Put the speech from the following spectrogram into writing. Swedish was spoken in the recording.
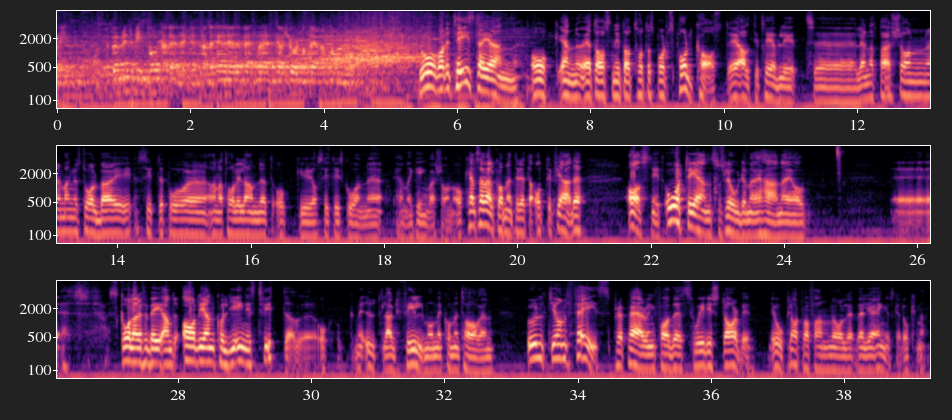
vis. Du behöver inte misstolka det längre, för det här är den bästa häst jag har kört och tränat någon gång. Då var det tisdag igen och ännu ett avsnitt av Trottosports podcast. Det är alltid trevligt. Eh, Lennart Persson, Magnus Ståhlberg sitter på eh, annat håll i landet och jag sitter i Skåne, Henrik Ingvarsson. Och hälsa välkommen till detta 84 avsnitt. Återigen så slog det mig här när jag eh, scrollade förbi Adrian Colginis Twitter eh, och, med utlagd film och med kommentaren Ultion Face preparing for the Swedish Derby. Det är oklart varför han välja engelska dock. Men,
